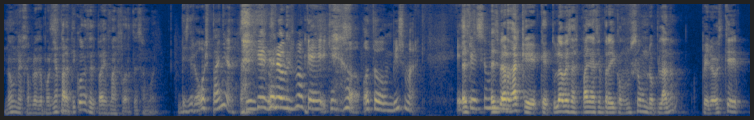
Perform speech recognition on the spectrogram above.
¿no? Un ejemplo que ponía. Para ti, ¿cuál es el país más fuerte, Samuel? Desde luego España. Sí, que es lo mismo que, que Otto Bismarck. Es, Es, que es un... es verdad que, que tú la ves a España siempre ahí como un segundo plano, pero es que,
